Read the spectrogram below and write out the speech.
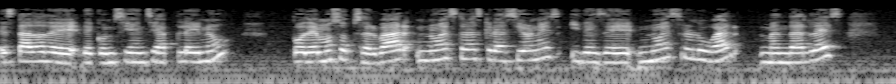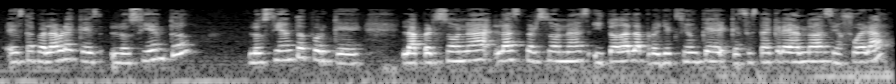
estado de, de conciencia pleno, podemos observar nuestras creaciones y desde nuestro lugar mandarles esta palabra que es lo siento, lo siento porque la persona, las personas y toda la proyección que, se está creando hacia afuera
